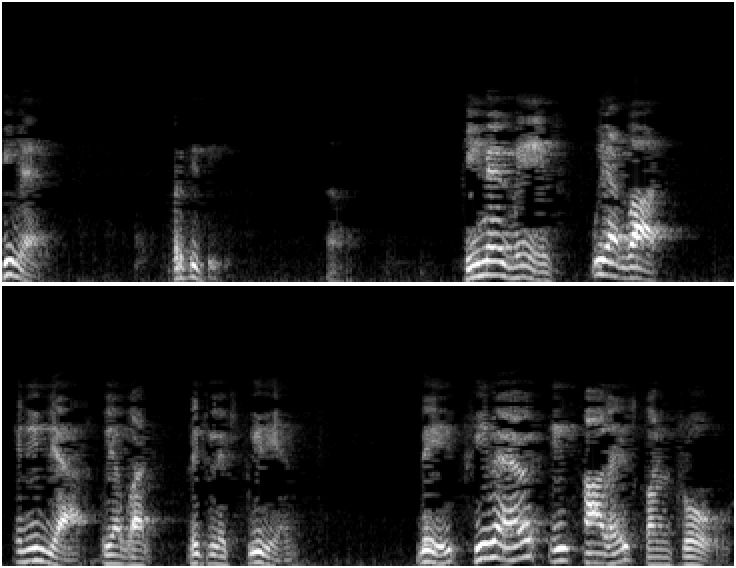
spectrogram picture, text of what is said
female. Prakriti. Uh, female means we have got, in India, we have got little experience. The female is always controlled.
